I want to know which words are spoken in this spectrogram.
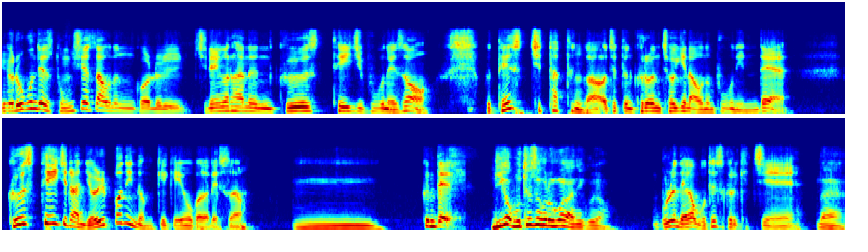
여러 군데에서 동시에 싸우는 거를 진행을 하는 그 스테이지 부분에서 그 데스치타트인가? 어쨌든 그런 적이 나오는 부분이 있는데, 그 스테이지를 한 10번이 넘게 게임 오버가 됐어요. 음, 근데 네가 못해서 그런 건 아니고요. 물론 내가 못해서 그렇겠지. 네.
